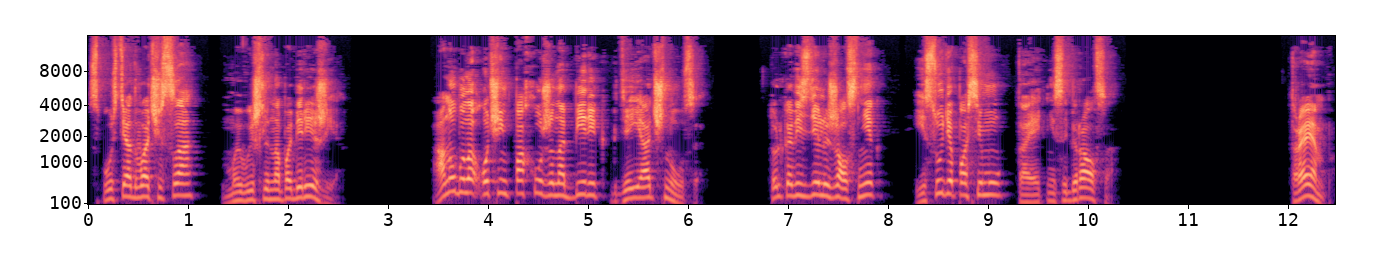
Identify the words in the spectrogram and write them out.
Спустя два часа мы вышли на побережье. Оно было очень похоже на берег, где я очнулся. Только везде лежал снег, и, судя по всему, таять не собирался. «Трэмп!» —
